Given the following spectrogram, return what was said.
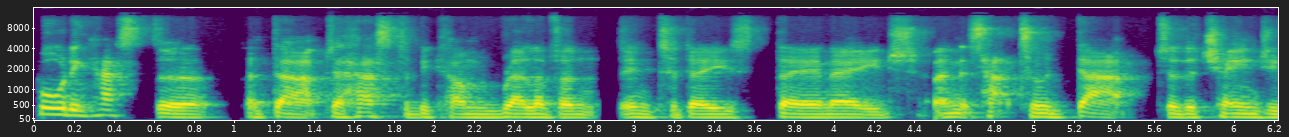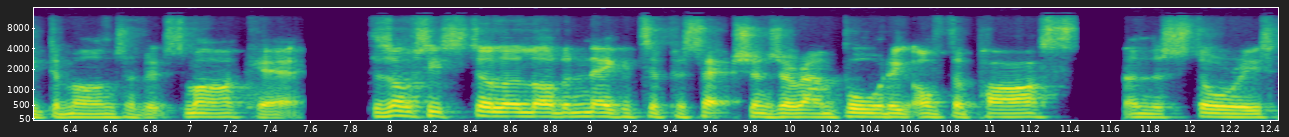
Boarding has to adapt, it has to become relevant in today's day and age, and it's had to adapt to the changing demands of its market. There's obviously still a lot of negative perceptions around boarding of the past and the stories.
